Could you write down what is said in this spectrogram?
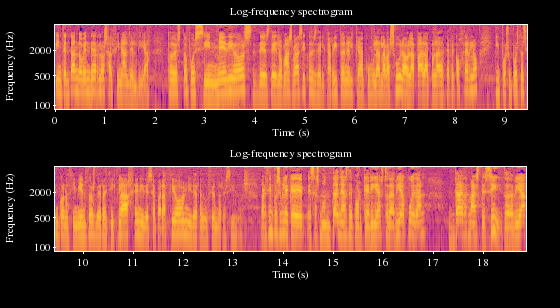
intentando venderlos al final del día. Todo esto pues sin medios, desde lo más básico, desde el carrito en el que acumular la basura o la pala con la que recogerlo y por supuesto sin conocimientos de reciclaje, ni de separación, ni de reducción de residuos. Parece imposible que esas montañas de porquerías todavía puedan dar más de sí, todavía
